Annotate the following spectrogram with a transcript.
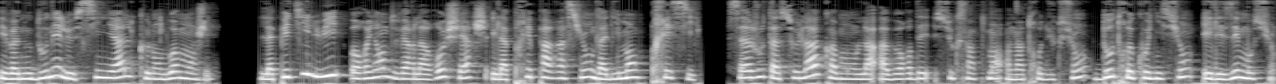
et va nous donner le signal que l'on doit manger. L'appétit, lui, oriente vers la recherche et la préparation d'aliments précis. S'ajoute à cela, comme on l'a abordé succinctement en introduction, d'autres cognitions et les émotions.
